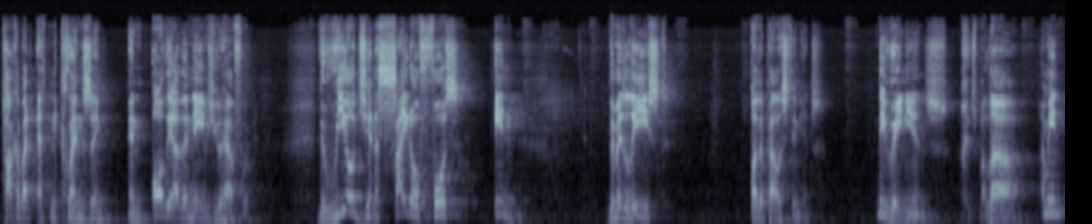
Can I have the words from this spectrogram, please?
Talk about ethnic cleansing and all the other names you have for it. The real genocidal force in the Middle East are the Palestinians, the Iranians, Hezbollah. I mean,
